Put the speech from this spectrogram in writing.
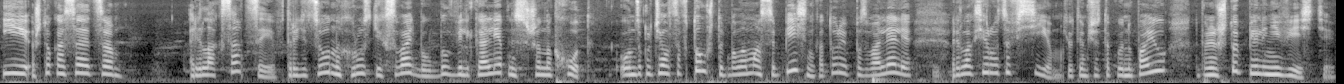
И что касается релаксации, в традиционных русских свадьбах был великолепный совершенно ход – он заключался в том, что была масса песен, которые позволяли релаксироваться всем. Вот я вам сейчас такое напою, например, что пели невесте.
